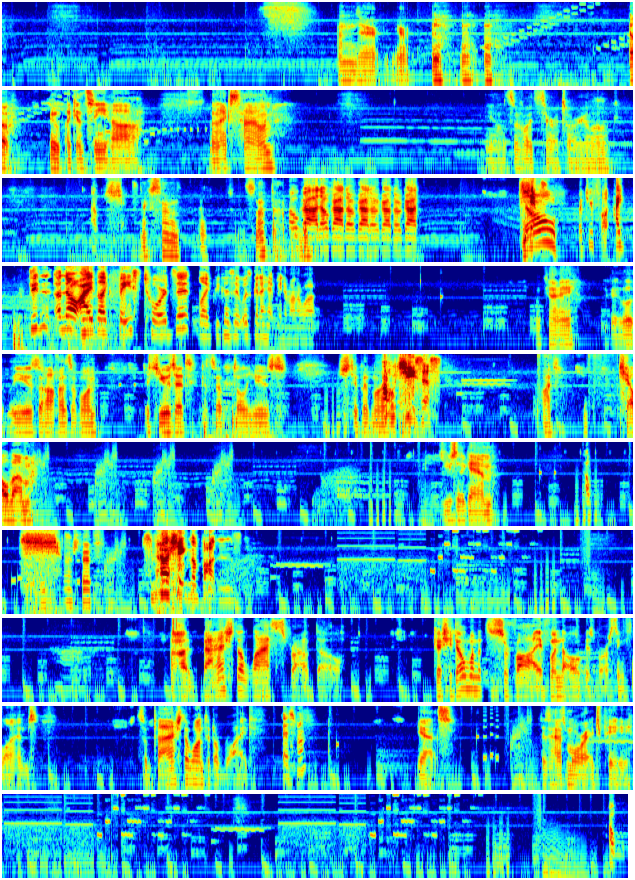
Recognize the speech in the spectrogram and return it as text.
And there, you're. Ooh, ooh, ooh. Oh, ooh, I can see, uh, the next town. Yeah, let's avoid the territorial oak. Oh, shit. Next time, so it's not that Oh god, oh god, oh god, oh god, oh god. Shit. No! What you fuck? Didn't, uh, no, I, like, faced towards it, like, because it was gonna hit me no matter what. Okay. Okay, let we use the offensive one. Just use it, because they'll use stupid mind. Oh, Jesus! What? Kill them. Use it again. Shit. Smashed it. Smashing the buttons. Uh, bash the last sprout though. Because you don't want it to survive when the oak is bursting flames. So bash the one to the right. This one? Yes. Because it has more HP. Oh.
